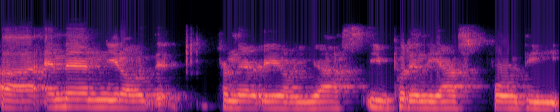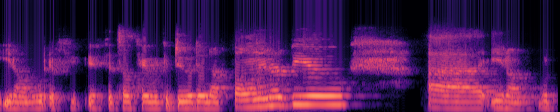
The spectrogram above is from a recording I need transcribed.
Uh, and then you know from there you know you ask you put in the ask for the you know if if it's okay we could do it in a phone interview. Uh, you know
